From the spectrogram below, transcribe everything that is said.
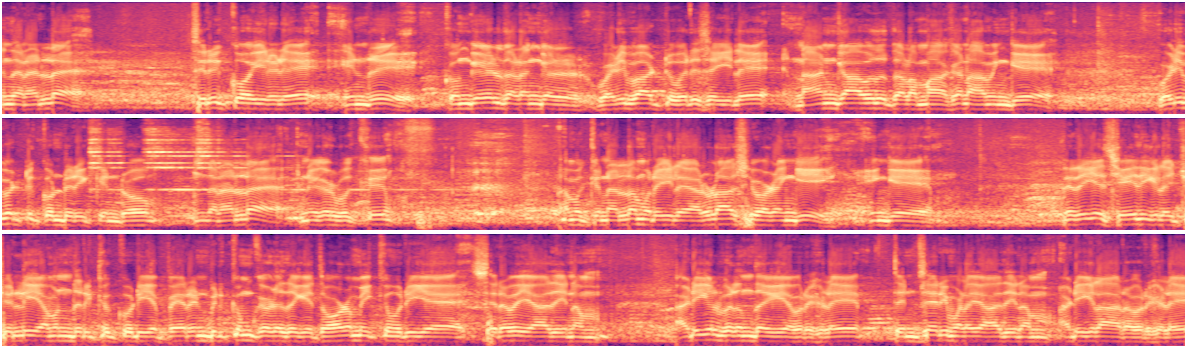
இந்த நல்ல திருக்கோயிலிலே இன்று கொங்கேல் தலங்கள் வழிபாட்டு வரிசையிலே நான்காவது தலமாக நாம் இங்கே வழிபட்டு கொண்டிருக்கின்றோம். இந்த நல்ல நிகழ்வுக்கு நமக்கு நல்ல முறையில் அருளாசி வழங்கி இங்கே நிறைய செய்திகளை சொல்லி அமர்ந்திருக்கக்கூடிய பேரன்பிற்கும் கழுதகை தோழமைக்கும் உரிய சிறவையாதீனம் அடிகள் விருந்தகை அவர்களே தென்சேரி மலையாதீனம் அடிகளார் அவர்களே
